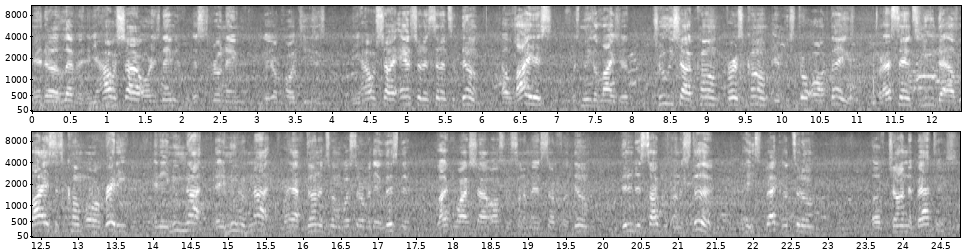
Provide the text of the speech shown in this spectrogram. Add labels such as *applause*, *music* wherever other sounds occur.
and uh, 11. And Yahawashi, or his name, this is his real name, y'all call Jesus. And Yahawashi answered and said unto them, Elias, which means Elijah, truly shall come, first come and restore all things. But I say unto you that Elias is come already, and they knew not, they knew him not, but have done unto him whatsoever they listed. Likewise shall also the Son of Man suffer them. Then the disciples understood that he spake unto them of John the Baptist.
